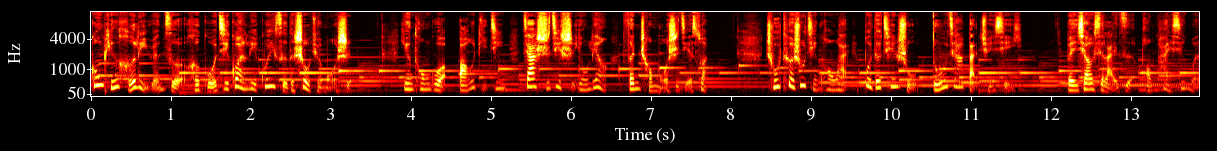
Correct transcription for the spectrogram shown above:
公平合理原则和国际惯例规则的授权模式。应通过保底金加实际使用量分成模式结算，除特殊情况外，不得签署独家版权协议。本消息来自澎湃新闻。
